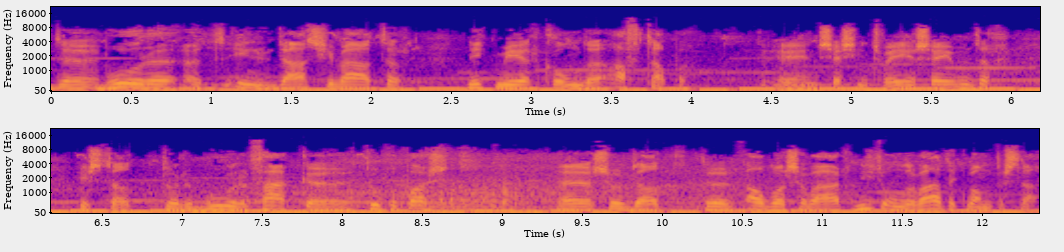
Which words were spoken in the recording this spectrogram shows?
de boeren het inundatiewater niet meer konden aftappen. In 1672 is dat door de boeren vaak uh, toegepast, uh, zodat de Albassewaard niet onder water kwam te staan.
